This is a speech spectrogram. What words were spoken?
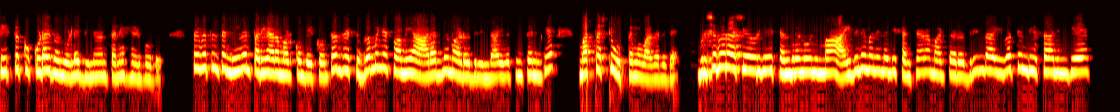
ತೀರ್ಸಕ್ಕೂ ಕೂಡ ಇದೊಂದು ಒಳ್ಳೆ ದಿನ ಅಂತಾನೆ ಹೇಳ್ಬೋದು. ಇವತ್ತಿನ ನೀವೇನ್ ಪರಿಹಾರ ಮಾಡ್ಕೊಬೇಕು ಅಂತಂದ್ರೆ ಸುಬ್ರಹ್ಮಣ್ಯ ಸ್ವಾಮಿಯ ಆರಾಧನೆ ಮಾಡೋದ್ರಿಂದ ಇವತ್ತಿನ ನಿಮ್ಗೆ ಮತ್ತಷ್ಟು ಉತ್ತಮವಾಗಲಿದೆ. ವೃಷಭ ರಾಶಿಯವರಿಗೆ ಚಂದ್ರನು ನಿಮ್ಮ ಐದನೇ ಮನೆಯಲ್ಲಿ ಸಂಚಾರ ಮಾಡ್ತಾ ಇರೋದ್ರಿಂದ ಇವತ್ತಿನ ದಿವಸ ನಿಮ್ಗೆ,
